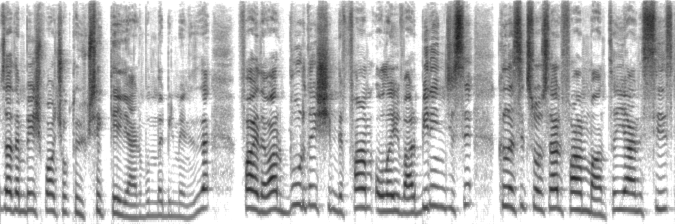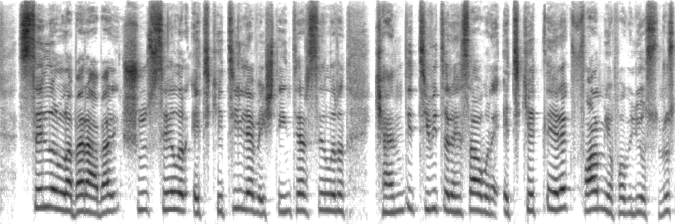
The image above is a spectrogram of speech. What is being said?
zaten 5 puan çok da yüksek değil yani bunu da bilmenizde fayda var. Burada şimdi farm olayı var. Birincisi klasik sosyal farm mantığı. Yani siz seller'la beraber şu seller etiketiyle ve işte interseller'ın kendi Twitter hesabını etiketleyerek farm yapabiliyorsunuz.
